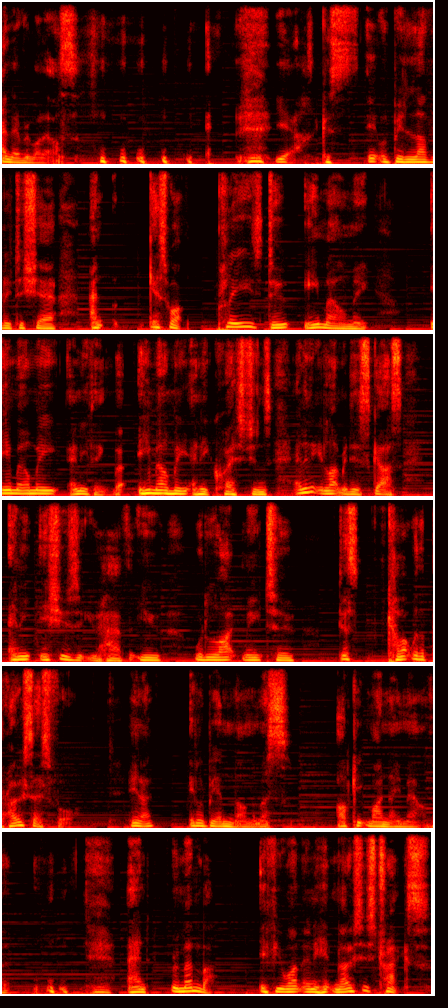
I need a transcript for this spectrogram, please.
and everyone else. yeah, because it would be lovely to share. And guess what? Please do email me email me anything, but email me any questions, anything you'd like me to discuss, any issues that you have that you would like me to just come up with a process for. You know, it'll be anonymous. I'll keep my name out of it. and remember, if you want any hypnosis tracks,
